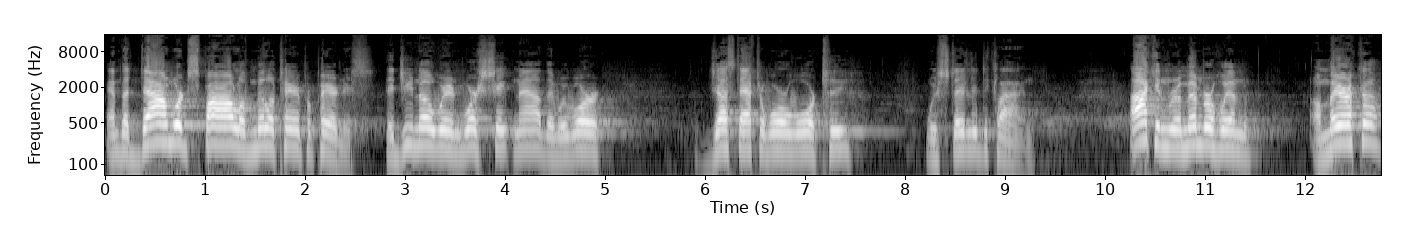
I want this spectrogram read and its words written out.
And the downward spiral of military preparedness. Did you know we're in worse shape now than we were just after World War II? We've steadily declined. I can remember when America,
